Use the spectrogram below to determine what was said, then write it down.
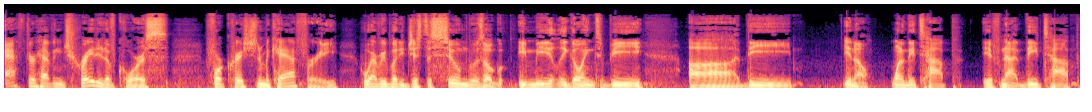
after having traded, of course, for Christian McCaffrey, who everybody just assumed was immediately going to be uh, the, you know, one of the top, if not the top,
